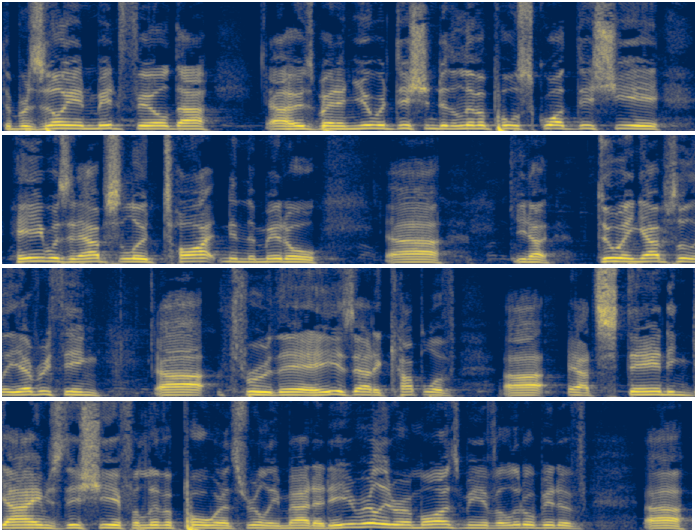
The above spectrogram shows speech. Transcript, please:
the Brazilian midfielder, uh, who's been a new addition to the Liverpool squad this year, he was an absolute titan in the middle. Uh, you know, doing absolutely everything uh, through there. He has had a couple of uh, outstanding games this year for Liverpool when it's really mattered. He really reminds me of a little bit of. Uh,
